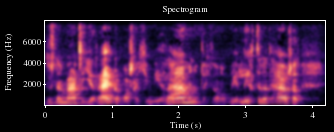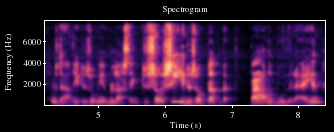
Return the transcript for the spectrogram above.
Dus naarmate je rijker was, had je meer ramen, omdat je dan ook meer licht in het huis had. Betaalde je dus ook meer belasting. Dus zo zie je dus ook dat bepaalde boerderijen,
